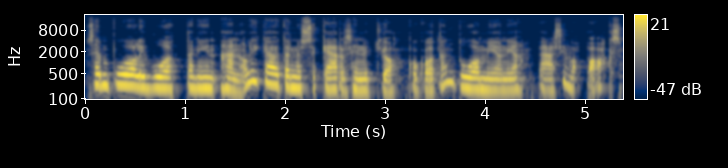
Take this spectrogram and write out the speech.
sen puoli vuotta, niin hän oli käytännössä kärsinyt jo koko tämän tuomion ja pääsi vapaaksi.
